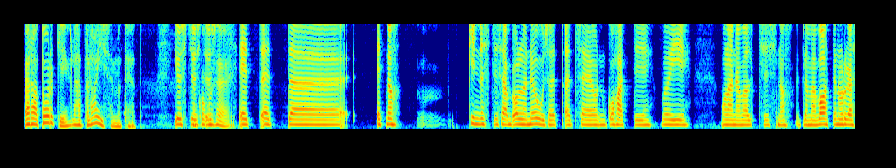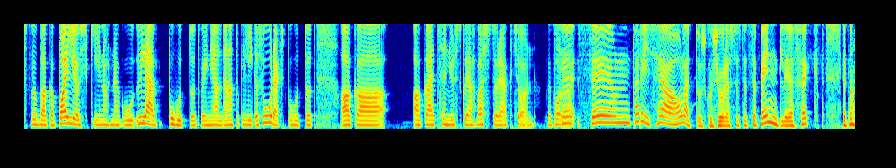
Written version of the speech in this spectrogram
ära torgi, läheb veel haisema, tead. just, just, just, et, et, äh, et noh, kindlasti saab olla nõus, et, et see on kohati või olenevalt siis noh, ütleme vaatenurgast võib-olla ka paljuski noh, nagu üle puhutud või nii-öelda natuke liiga suureks puhutud, aga, aga et see on justkui jah, vastureaktsioon võib-olla. see, on päris hea oletus kusjuures, sest et see pendli efekt, et noh,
